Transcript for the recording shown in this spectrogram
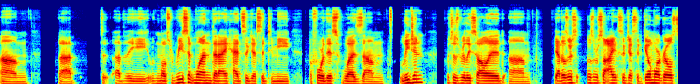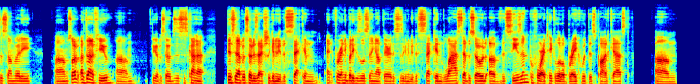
Um, uh, uh, the most recent one that I had suggested to me before this was um, Legion, which was really solid. Um, yeah, those are those were some. I suggested Gilmore Girls to somebody. Um, so I've, I've done a few um, few episodes. This is kind of this episode is actually going to be the second for anybody who's listening out there. This is going to be the second last episode of the season before I take a little break with this podcast. Um,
